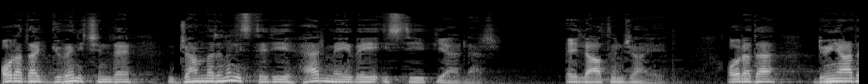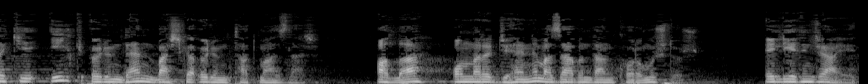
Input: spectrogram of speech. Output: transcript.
Orada güven içinde canlarının istediği her meyveyi isteyip yerler. 56. ayet Orada dünyadaki ilk ölümden başka ölüm tatmazlar. Allah onları cehennem azabından korumuştur. 57. ayet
